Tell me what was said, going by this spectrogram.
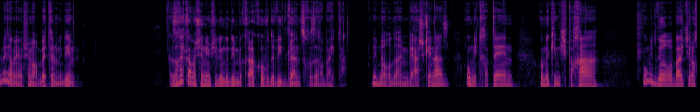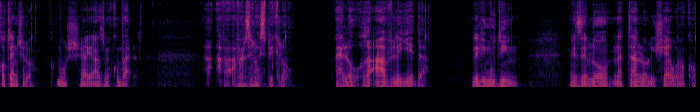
וגם היו שם הרבה תלמידים. אז אחרי כמה שנים של לימודים בקרקוב, דוד גנץ חוזר הביתה. לנורדהיים באשכנז, הוא מתחתן, הוא מקים משפחה, הוא מתגורר בבית של החותן שלו, כמו שהיה אז מקובל. אבל, אבל זה לא הספיק לו. היה לו רעב לידע, ללימודים, וזה לא נתן לו להישאר במקום.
